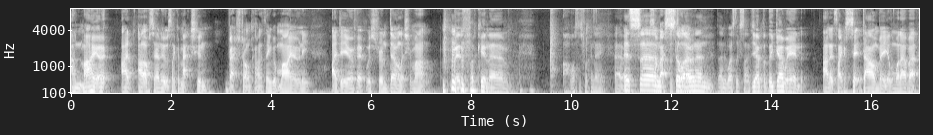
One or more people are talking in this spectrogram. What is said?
and my uh, I, I obviously I knew it was like a Mexican restaurant kind of thing, but my only idea of it was from Demolition Man with fucking um, oh what's his fucking name? Um, It's um, Sylvester Stallone, Stallone. and, and Wesley Snipes. yeah, but they go in and it's like a sit down meal and whatever.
